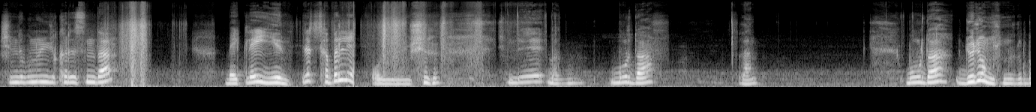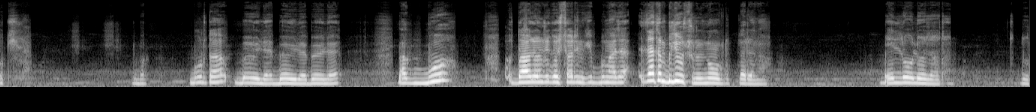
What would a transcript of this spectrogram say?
Şimdi bunun yukarısında bekleyin. Biraz sabırlı olmuş. Şimdi bak burada lan burada görüyor musunuz? Dur bakayım. Dur bak. Burada böyle böyle böyle. Bak bu daha önce gösterdiğim gibi bunlar zaten biliyorsunuz ne olduklarını. Belli oluyor zaten. Dur.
